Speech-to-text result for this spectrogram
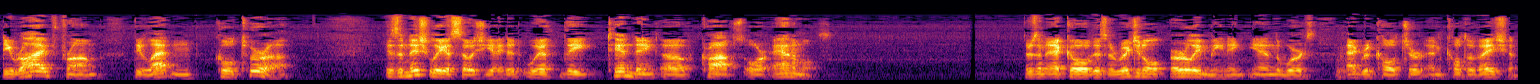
derived from the Latin cultura, is initially associated with the tending of crops or animals. There's an echo of this original early meaning in the words agriculture and cultivation.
